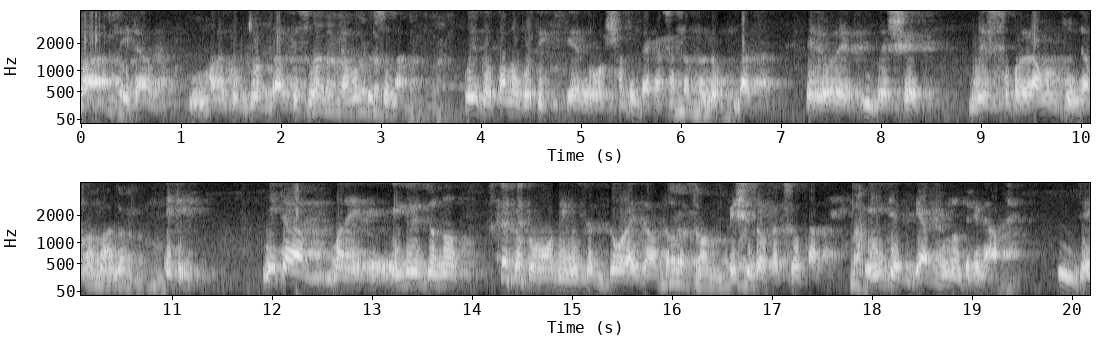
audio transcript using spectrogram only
বা কিছু এটা মানে খুব জোরদার কিছু না, হবে না, না, তেমন কিছু না। ওই গতানুগতিক এর ওর সাথে দেখা সাক্ষাৎ হলো এর ওরে দেশে দেশ সফরের আমন্ত্রণ জানানো হলো। এটি এটা মানে এগুলির জন্য ডক্টর মোহাম্মদ ইউনুসের দৌড়াই দেওয়া দরকার। বেশি দরকার ছিল তার এই যে গ্যাপগুলো যেখানে আছে যে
